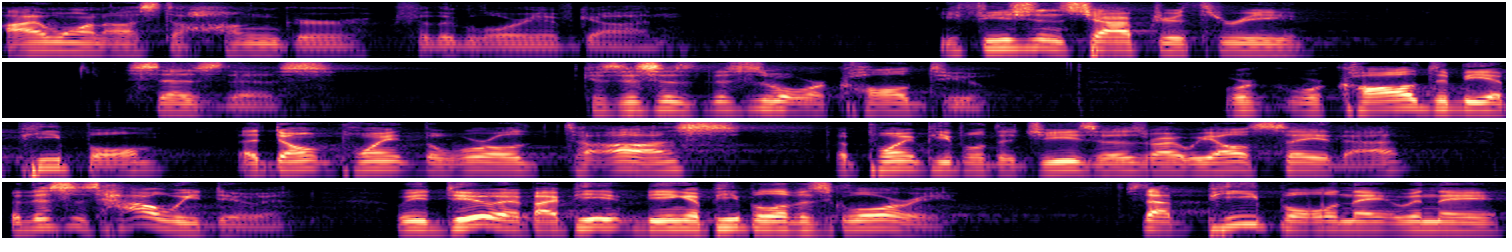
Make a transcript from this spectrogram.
I want us to hunger for the glory of God. Ephesians chapter 3 says this, because this is, this is what we're called to. We're, we're called to be a people that don't point the world to us, but point people to Jesus, right? We all say that. But this is how we do it. We do it by pe- being a people of His glory. So that people, when they, when they,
